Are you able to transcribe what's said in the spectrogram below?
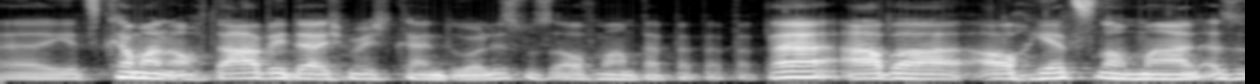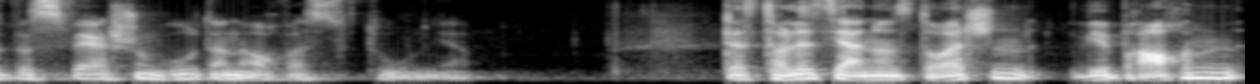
Äh, jetzt kann man auch da wieder, ich möchte keinen Dualismus aufmachen, aber auch jetzt nochmal, also das wäre schon gut, dann auch was zu tun. Ja. Das Tolle ist ja an uns Deutschen, wir brauchen,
